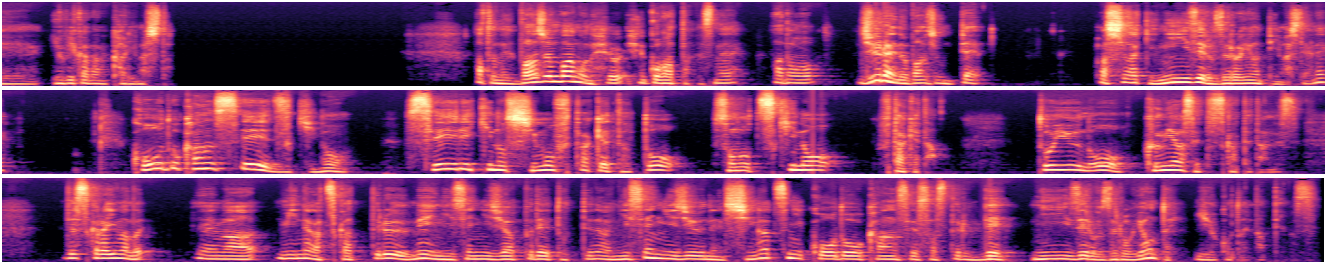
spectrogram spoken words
えー、呼び方が変わりました。あとね、バージョン番号の変更があったんですね。あの、従来のバージョンって、さっき2004って言いましたよね。コード完成月の西暦の下2桁とその月の2桁というのを組み合わせて使ってたんです。ですから今の、今みんなが使ってるメイン2020アップデートっていうのは2020年4月にコードを完成させてるんで2004ということになっています。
